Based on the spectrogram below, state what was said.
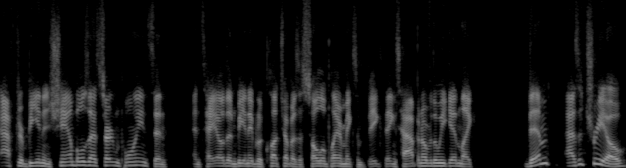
after being in shambles at certain points, and and Teo then being able to clutch up as a solo player, make some big things happen over the weekend. Like them as a trio,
